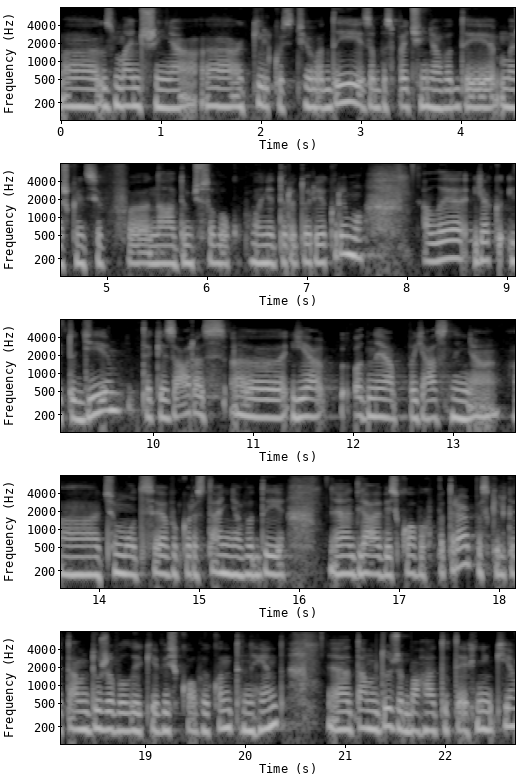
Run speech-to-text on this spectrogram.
е, зменшення е, кількості води і забезпечення води мешканців на тимчасово окупованій території Криму. Але як і тоді, так і зараз є одне пояснення цьому це використання води для військових потреб, оскільки там дуже великий військовий контингент, там дуже багато техніки.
